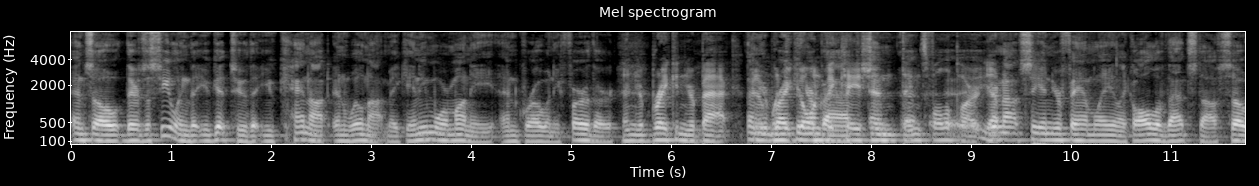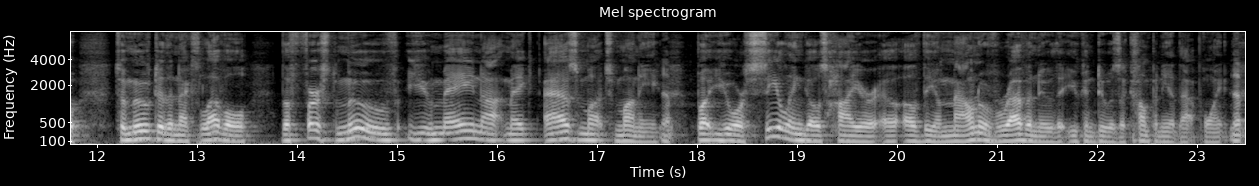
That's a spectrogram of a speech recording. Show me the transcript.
And so there's a ceiling that you get to that you cannot and will not make any more money and grow any further. and you're breaking your back. And, you're when breaking you go your on back, vacation, and things uh, fall uh, apart. You're Yep. not seeing your family, like all of that stuff. So to move to the next level, the first move, you may not make as much money, Yep. but your ceiling goes higher of the amount of revenue that you can do as a company at that point, Yep.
